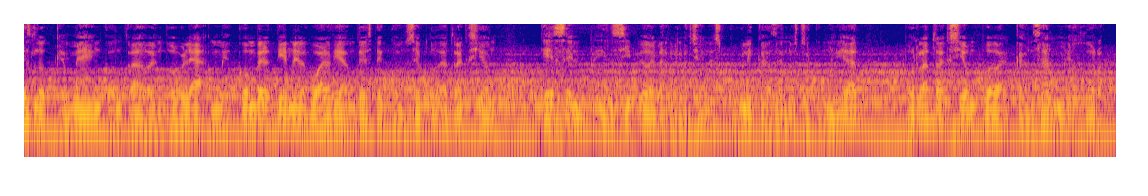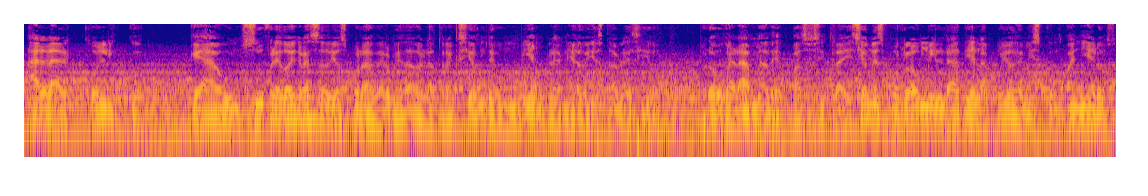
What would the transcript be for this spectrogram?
es lo que me he encontrado en AA. Me convertí en el guardián de este concepto de atracción, que es el principio de las relaciones públicas de nuestra comunidad. Por la atracción puedo alcanzar mejor al alcohólico que aún sufre. Doy gracias a Dios por haberme dado la atracción de un bien planeado y establecido programa de pasos y tradiciones. Por la humildad y el apoyo de mis compañeros,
